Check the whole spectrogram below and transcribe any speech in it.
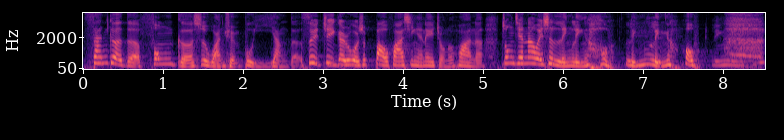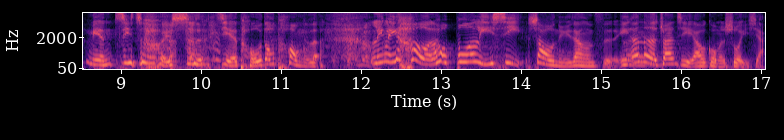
三个的风格是完全不一样的。所以这个如果是爆发性的那种的话呢，中间那位是零零后，零零后，零 零年纪这回事，姐头都痛了。零零后，然后玻璃系少女这样子，尹恩的专辑也要跟我们说一下。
